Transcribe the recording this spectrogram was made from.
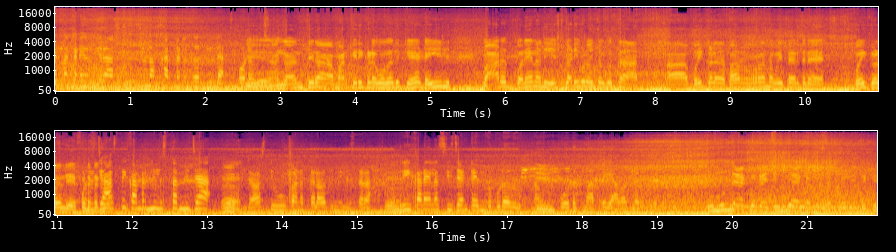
ಎಲ್ಲ ಕಡೆ ಅಷ್ಟು ಹುಚ್ಚು ನಮ್ ಕರ್ನಾಟಕದವ್ರಿಗಿಲ್ಲ ಫೋಟೋ ಈ ಹಂಗ ಅಂತೀರಾ ಮಡಿಕೇರಿ ಕಡೆ ಹೋಗೋದಕ್ಕೆ ಡೈಲಿ ವಾರದ ಕೊನೆಯಲ್ಲಿ ಎಷ್ಟು ಗಾಡಿಗಳು ಹೋಯ್ತು ಗೊತ್ತಾ? ಆ ಬೈಕ್ಗಳ ಬರ್ರ ಅಂತ ಹೋಯ್ತಾ ಇರ್ತಾರೆ. ಬೈಕ್ಗಳಲ್ಲಿ ಫೋಟೋ ಜಾಸ್ತಿ ಕಂಡ್ರೆ ನಿಲ್ಲಿಸ್ತಾರೆ ನಿಜ. ಹ್ಮ್ ಜಾಸ್ತಿ ಹೂ ಕಾಣುತ್ತಲ್ಲ ಅವತ್ತು ನಿಲ್ಲಿಸ್ತಾರ. ಈ ಕಡೆ ಎಲ್ಲ ಸೀಸನ್ ಟೈಮ್ಗೆ ಬಿಡೋದು. ನಮ್ ಫೋಟೋಕ್ ಮಾತ್ರ ಯಾವಾಗ್ಲೂ ಬಿಡೋದು. ನೀವು ಮುಂದೆ ಹಾಕ್ಬೇಕಾಯ್ತು ಹಿಂದೆ ಹಾಕಲ್ಲ ಅಷ್ಟೊಂದು ಇದಕ್ಕೆ.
